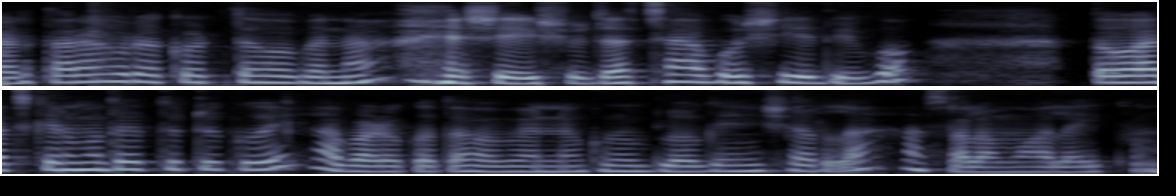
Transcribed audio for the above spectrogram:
আর তাড়াহুড়া করতে হবে না, সেই সোজা চা বসিয়ে দিব। তো আজকের মতো এতটুকুই। আবারও কথা হবে অন্য কোনো ব্লগে ইনশাল্লাহ আসসালামু আলাইকুম।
